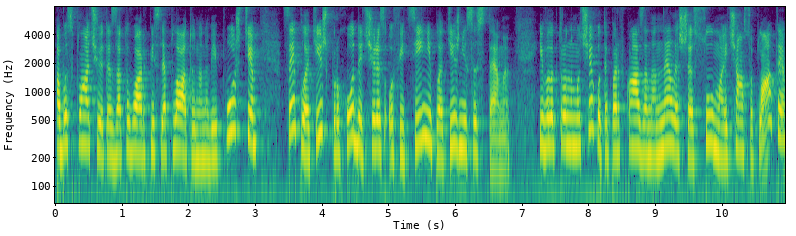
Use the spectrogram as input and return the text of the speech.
або сплачуєте за товар після плати на новій пошті, цей платіж проходить через офіційні платіжні системи. І в електронному чеку тепер вказана не лише сума і час оплати,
